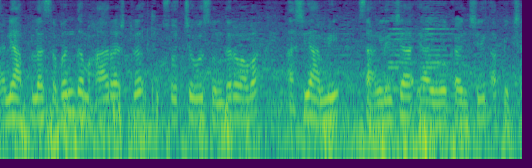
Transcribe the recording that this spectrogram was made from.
आणि आपला सबंध महाराष्ट्र स्वच्छ व सुंदर व्हावा अशी आम्ही सांगलीच्या या युवकांची एक अपेक्षा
